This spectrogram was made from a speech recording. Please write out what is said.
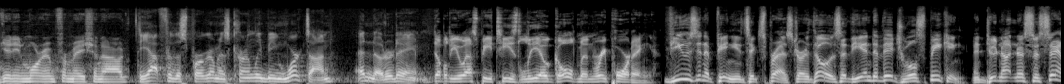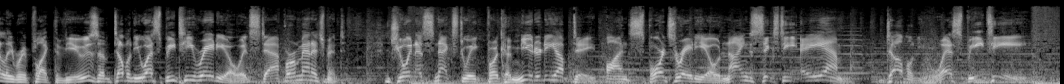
getting more information out. The app for this program is currently being worked on at Notre Dame. WSBT's Leo Goldman reporting. Views and opinions expressed are those of the individual speaking and do not necessarily reflect the views of WSBT Radio, its staff, or management. Join us next week for Community Update on Sports Radio 960 AM, WSBT.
